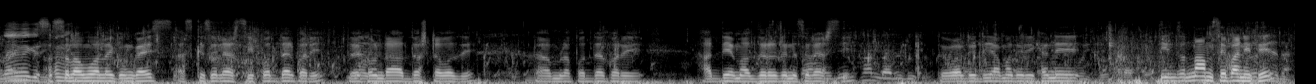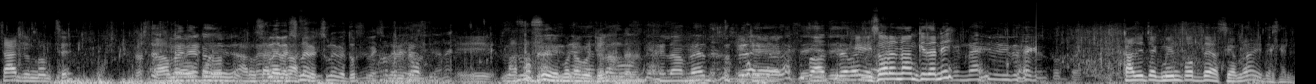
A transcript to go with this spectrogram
আসসালামু আলাইকুম গাইস আজকে চলে আসছি পদ্মার পারে তো এখন রাত দশটা বাজে। তো আমরা পদ্মার পারে হাত দিয়ে মাছ ধরার জন্য চলে আসছি। তো অলরেডি আমাদের এখানে তিনজন নামছে পানিতে চারজন নামছে। মাছ আছে মোটামুটি। শহরের নাম কি জানি? কাজীটেক মেন পদ্মায় আছি আমরা এই দেখেন।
